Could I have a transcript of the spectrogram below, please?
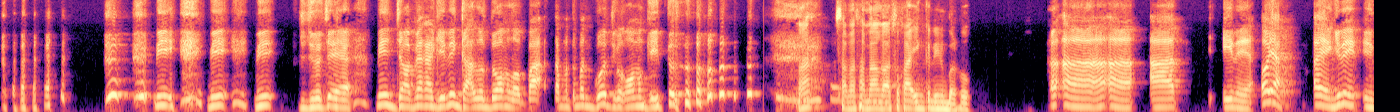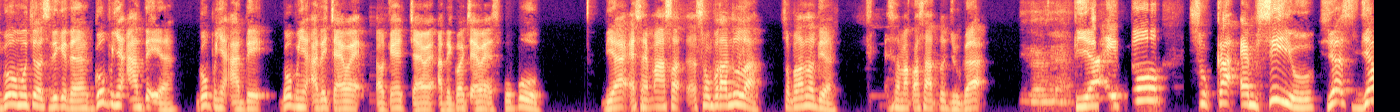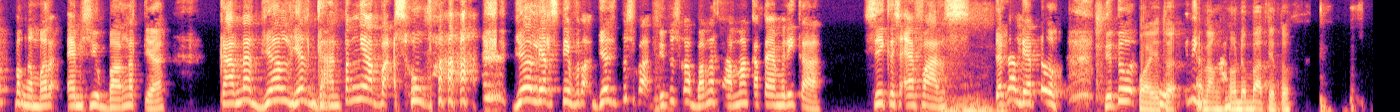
nih, nih, nih jujur aja ya. Nih jawabnya kayak gini nggak lu doang loh, Pak. Teman-teman gue juga ngomong gitu. Nah, sama-sama nggak suka Incredible Hulk Heeh, heeh. Ah, ini ya. Oh ya, eh gini, gue mau cerita sedikit ya. Gue punya adik ya. Gue punya adik. Gue punya adik cewek. Oke, cewek. Adik gue cewek sepupu. Dia SMA se- seumuran lu lah. Seumuran lu dia. SMA kelas 1 juga. Dia itu suka MCU. Dia dia penggemar MCU banget ya. Karena dia lihat gantengnya pak, sumpah. Dia lihat Steve, dia itu suka, dia itu suka banget sama Captain America, si Chris Evans. Dia kan lihat tuh, dia tuh, wah itu "Tuh, ini emang no debat itu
